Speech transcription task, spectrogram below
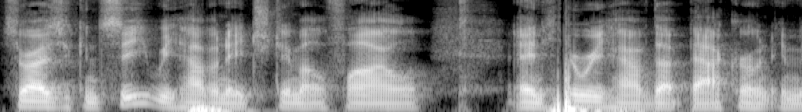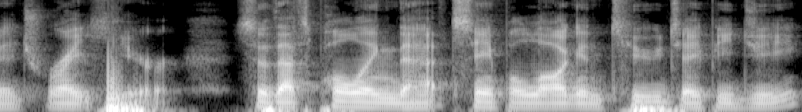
So as you can see, we have an HTML file and here we have that background image right here. So that's pulling that sample login to JPG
